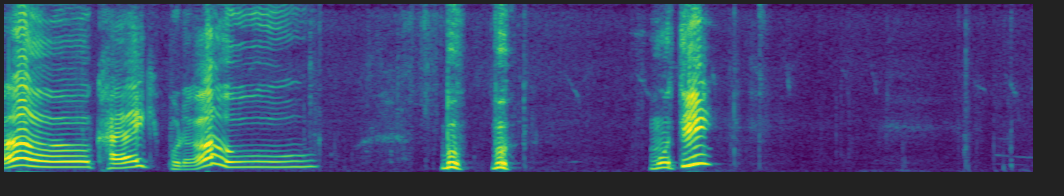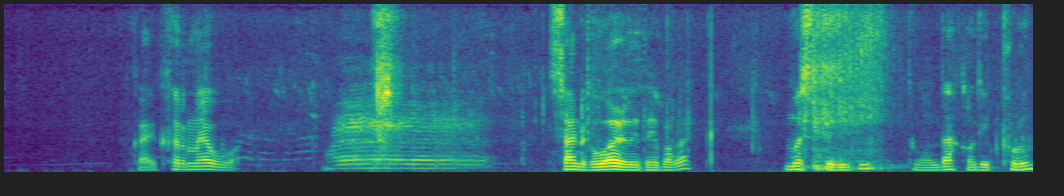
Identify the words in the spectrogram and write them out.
ओ खाय की पुढं ओ बु बु मोती काय खरं नाही बाबा. सांडकं वाळलं ते बघा. मस्त पैकी. तुम्हाला दाखवते एक फोडून.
